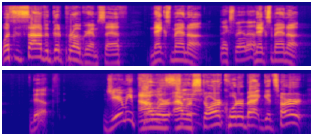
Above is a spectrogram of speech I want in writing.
what's the sign of a good program, Seth? Next man up. Next man up. Next man up. depth. Jeremy Pruitt Our our star quarterback gets hurt,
